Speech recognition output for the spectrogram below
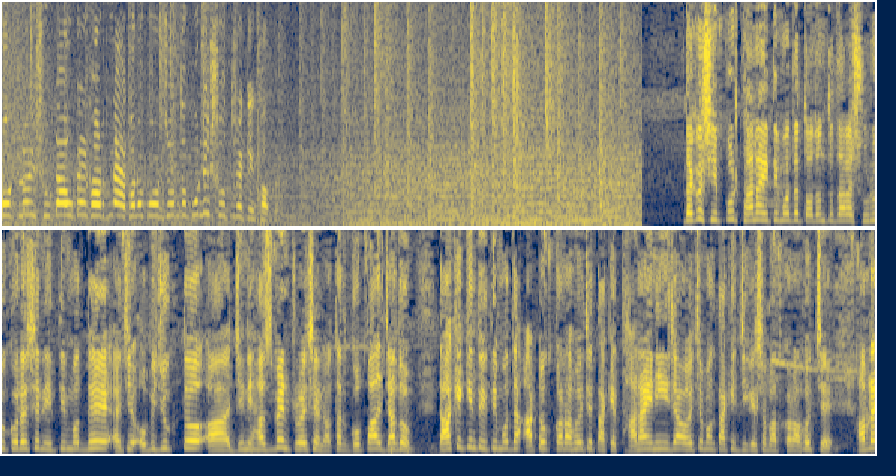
ঘটলো এই শুট আউটের ঘটনা এখনও পর্যন্ত পুলিশ সূত্রে কি খবর? দেখো, শিবপুর থানা ইতিমধ্যে তদন্ত তারা শুরু করেছেন। ইতিমধ্যে যে অভিযুক্ত যিনি হাজবেন্ড রয়েছেন, অর্থাৎ গোপাল যাদব, তাকে কিন্তু ইতিমধ্যে আটক করা হয়েছে, তাকে থানায় নিয়ে যাওয়া হয়েছে এবং তাকে জিজ্ঞাসাবাদ করা হচ্ছে। আমরা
